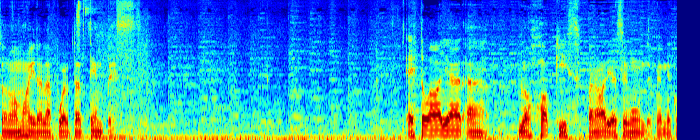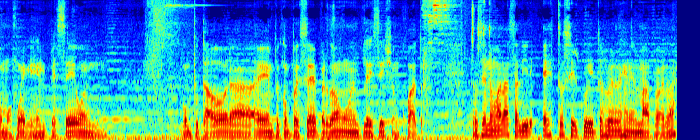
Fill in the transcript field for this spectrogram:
so nos vamos a ir a la puerta Tempest. Esto va a variar a los hotkeys van a variar según depende cómo juegues en PC o en computadora, en, con PC, perdón, o en PlayStation 4. Entonces nos van a salir estos circulitos verdes en el mapa, ¿verdad?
